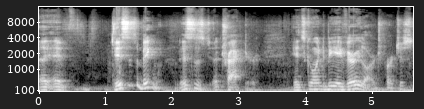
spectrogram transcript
a, a this is a big one. This is a tractor. It's going to be a very large purchase.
